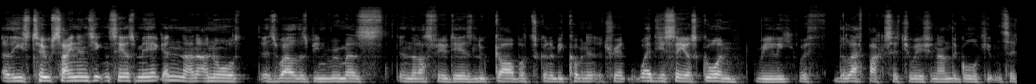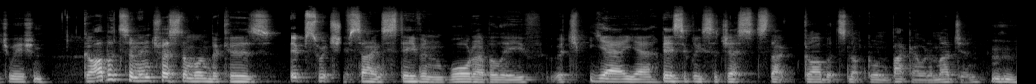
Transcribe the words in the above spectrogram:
are these two signings you can see us making? And I know as well there's been rumours in the last few days Luke Garbutt's going to be coming into train. Where do you see us going, really, with the left back situation and the goalkeeping situation? Garbutt's an interesting one because Ipswich signed Stephen Ward, I believe, which yeah, yeah, basically suggests that Garbutt's not going back. I would imagine. Mm-hmm.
